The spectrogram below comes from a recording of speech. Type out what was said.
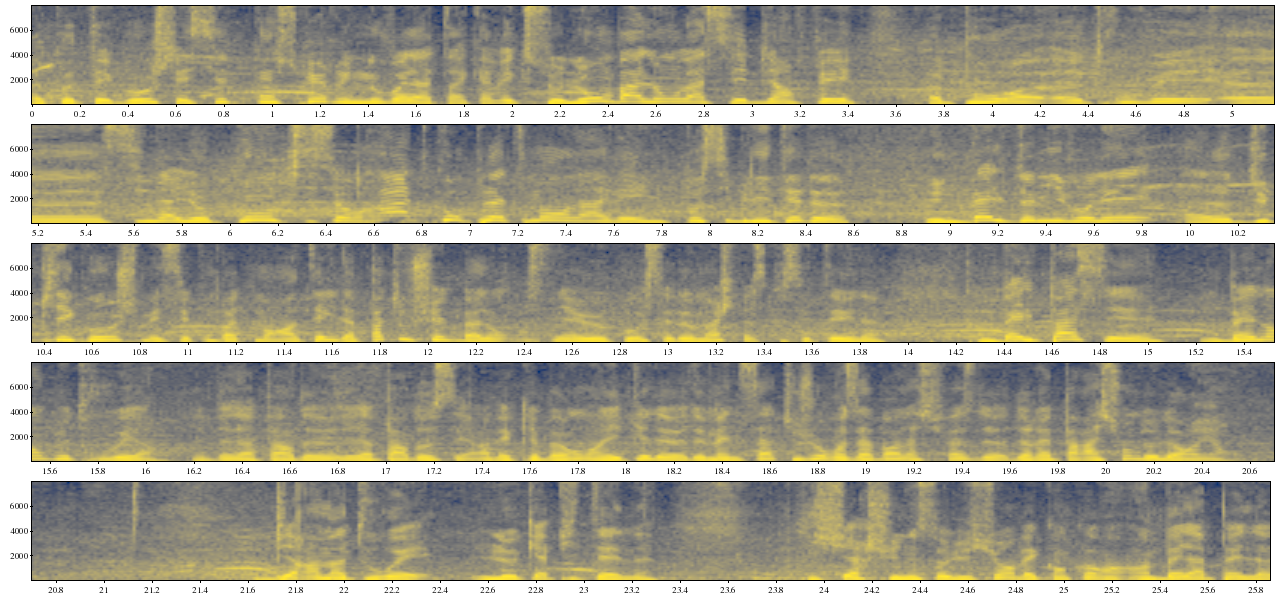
euh, côté gauche essayer de construire une nouvelle attaque. Avec ce long ballon là c'est bien fait euh, pour euh, trouver Sinayoko qui se rate complètement. Là il y avait une possibilité de une belle demi-volée du pied gauche mais c'est complètement raté. Il n'a pas touché le ballon Sinayoko. C'est dommage parce que c'était une, belle passe et un bel angle trouvé là de la part de, la part d'Auxerre. Avec le ballon dans les pieds de, de Mensa toujours aux abords de la surface de réparation de Lorient Birama Touré le capitaine qui cherche une solution avec encore un bel appel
